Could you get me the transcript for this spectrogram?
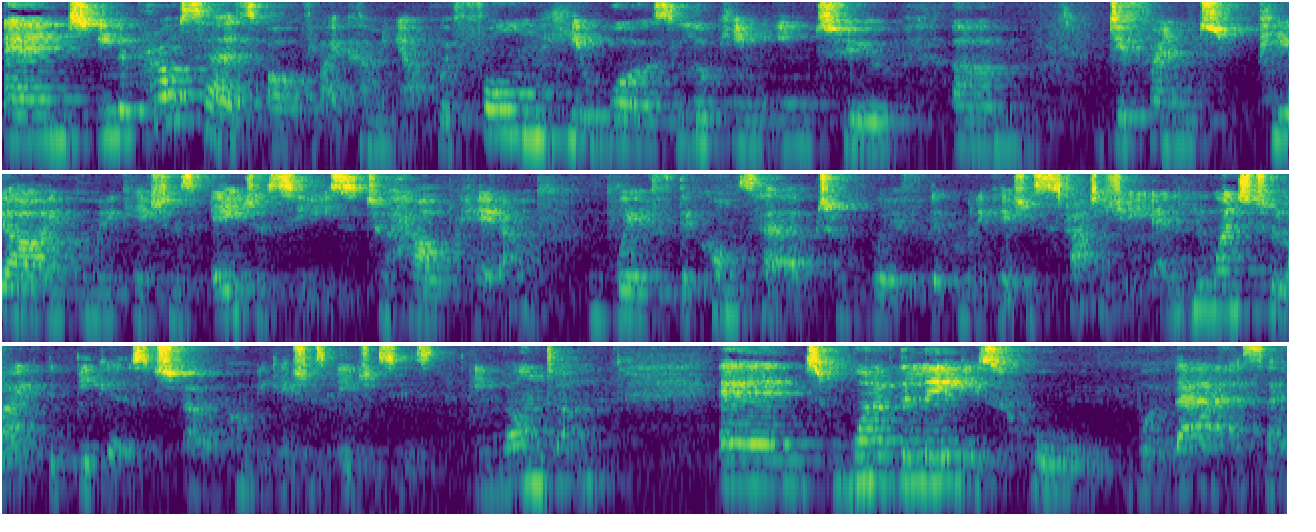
And in the process of like coming up with form, he was looking into um, different PR and communications agencies to help him with the concept, with the communications strategy. And he went to like the biggest uh, communications agencies in London. And one of the ladies who were there said,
